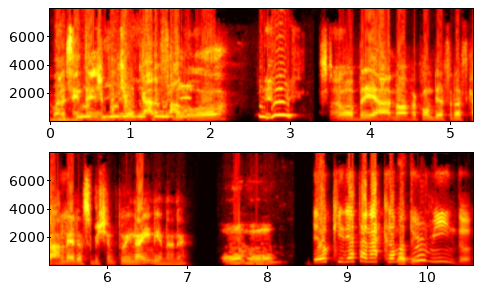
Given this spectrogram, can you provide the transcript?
Agora você entende porque o cara falou sobre a nova Condessa das Carmélias substituindo a Inina, né? Aham. Eu queria estar na cama dormindo.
